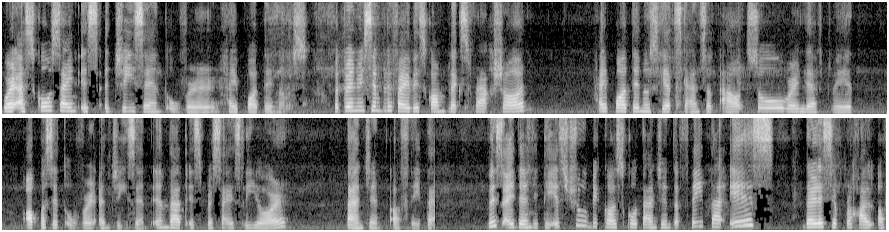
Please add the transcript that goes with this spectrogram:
whereas cosine is adjacent over hypotenuse. But when we simplify this complex fraction, hypotenuse gets cancelled out, so we're left with opposite over adjacent, and that is precisely your tangent of theta. this identity is true because cotangent of theta is the reciprocal of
